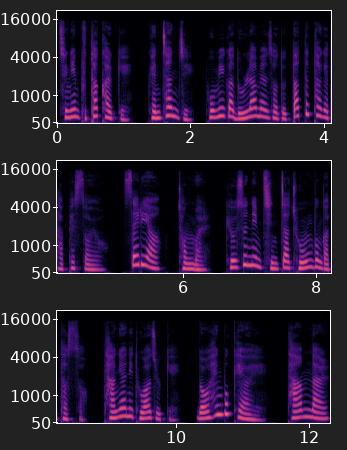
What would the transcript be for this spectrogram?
증인 부탁할게. 괜찮지? 보미가 놀라면서도 따뜻하게 답했어요. 세리야, 정말. 교수님 진짜 좋은 분 같았어. 당연히 도와줄게. 너 행복해야 해. 다음 날,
